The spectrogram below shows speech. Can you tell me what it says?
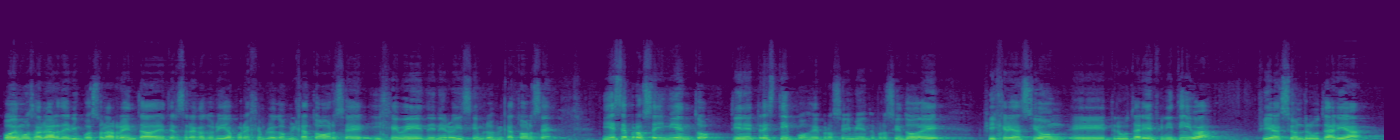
Podemos hablar del impuesto a la renta de tercera categoría, por ejemplo, de 2014, IGB de enero a diciembre de 2014, y ese procedimiento tiene tres tipos de procedimiento. Procedimiento de fiscalización eh, tributaria definitiva, fiscalización tributaria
